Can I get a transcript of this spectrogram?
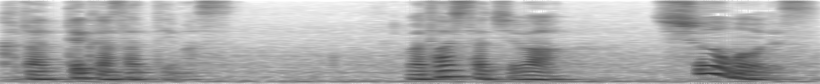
語ってくださっています。私たちは主のものです。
